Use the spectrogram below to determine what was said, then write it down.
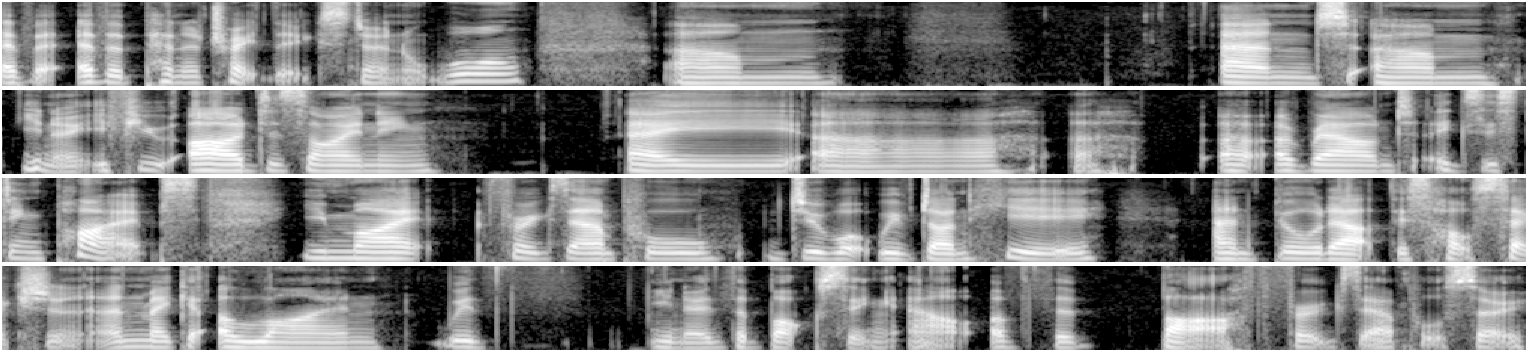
ever, ever penetrate the external wall. Um, and, um, you know, if you are designing a, uh, around existing pipes, you might, for example, do what we've done here and build out this whole section and make it align with, you know, the boxing out of the bath, for example. So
